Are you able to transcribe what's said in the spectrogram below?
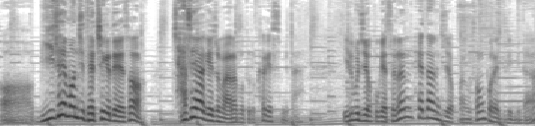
어, 미세먼지 대책에 대해서 자세하게 좀 알아보도록 하겠습니다. 일부 지역국에서는 해당 지역 방송 보내드립니다.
